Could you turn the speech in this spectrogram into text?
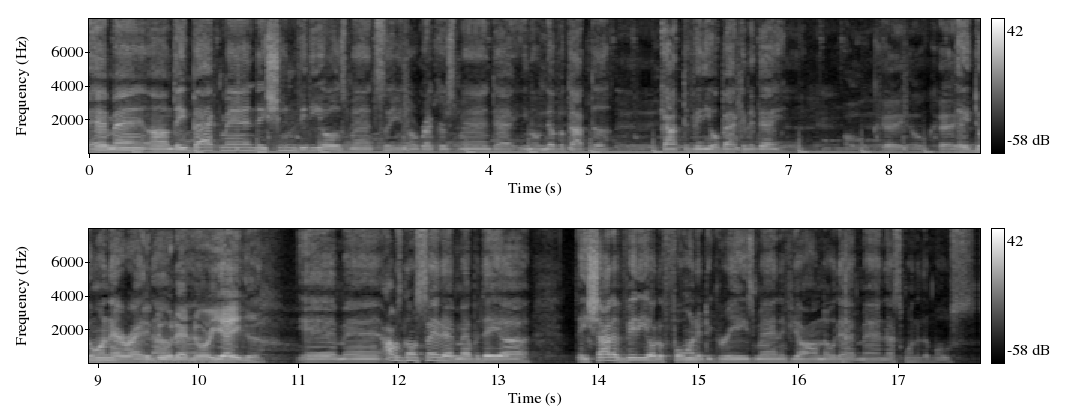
Yeah, man. Um, they back, man. They shooting videos, man, to you know records, man, that you know never got the got the video back in the day. Okay, okay. They doing that right They now. doing that. Noreaga. Yeah, man. I was gonna say that, man, but they uh they shot a video to 400 Degreez, man. If y'all know that, man, that's one of the most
